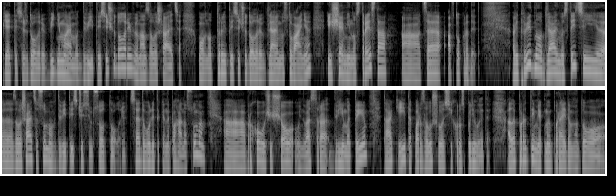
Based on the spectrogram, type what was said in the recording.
5 тисяч доларів віднімаємо 2 тисячі доларів. і У нас залишається мовно 3 тисячі доларів для інвестування, і ще мінус 300 а це автокредит. Відповідно для інвестицій е, залишається сума в 2700 доларів. Це доволі таки непогана сума, враховуючи, що у інвестора дві мети, так і тепер залишилось їх розподілити. Але перед тим як ми перейдемо до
